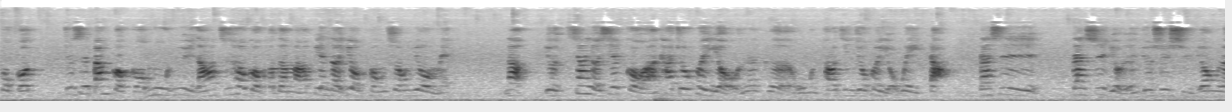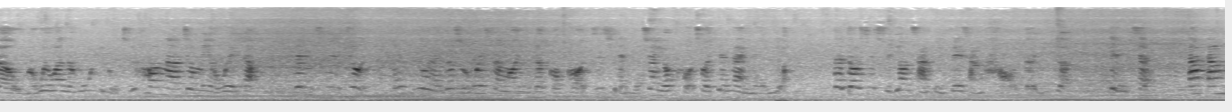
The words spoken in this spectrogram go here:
狗狗就是帮狗狗沐浴，然后之后狗狗的毛变得又蓬松又美。那有像有些狗啊，它就会有那个我们靠近就会有味道，但是但是有人就是使用了我们威旺的沐浴乳之后呢，就没有味道，甚至就哎有人就说为什么你的狗狗之前好像有口臭，现在没有？这都是使用产品非常好的一个验证。那当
